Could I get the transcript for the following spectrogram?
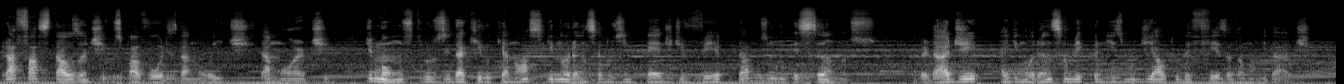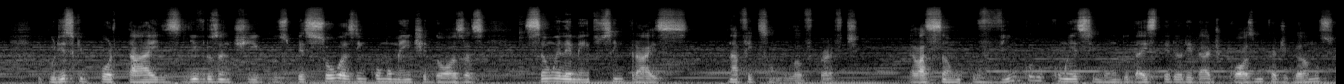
para afastar os antigos pavores da noite, da morte, de monstros e daquilo que a nossa ignorância nos impede de ver para nos manter sanos. Na verdade, a ignorância é um mecanismo de autodefesa da humanidade. E por isso que portais, livros antigos, pessoas incomumente idosas são elementos centrais na ficção do Lovecraft. Elas são o vínculo com esse mundo da exterioridade cósmica, digamos,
